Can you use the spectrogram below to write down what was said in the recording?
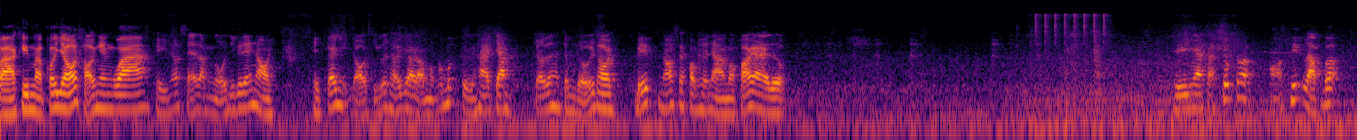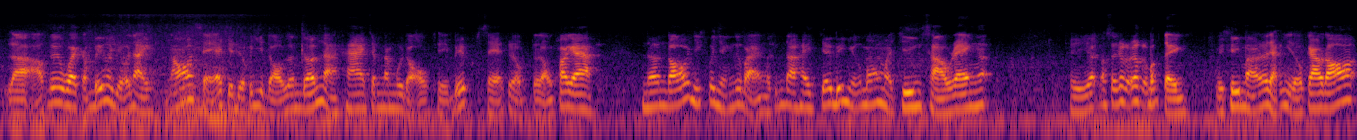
và khi mà có gió thổi ngang qua thì nó sẽ làm nguội đi cái đáy nồi. Thì cái nhiệt độ chỉ có thể dao động một cái mức từ 200 cho đến 250 thôi. Bếp nó sẽ không thể nào mà khóa ra được. Thì nhà sản xuất đó, họ thiết lập đó, là ở cái quay cảm biến ở giữa này nó sẽ chịu được cái nhiệt độ lên đến là 250 độ thì bếp sẽ tự động tự động khóa ga nên đối với những cái bạn mà chúng ta hay chế biến những cái món mà chiên xào rang á thì nó sẽ rất rất là bất tiện. Vì khi mà nó đạt cái nhiệt độ cao đó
